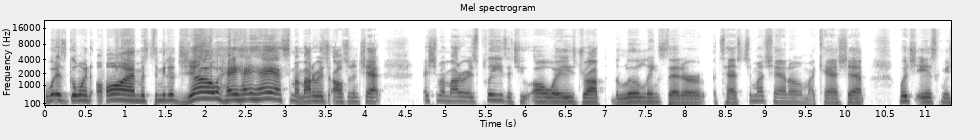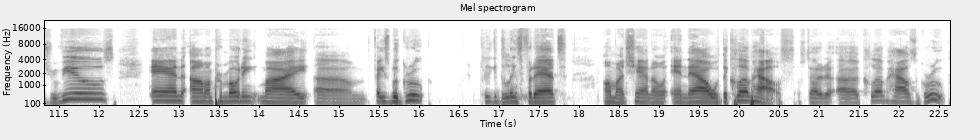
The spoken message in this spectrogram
what is going on, Mr. Mita Joe? Hey, hey, hey. I see my moderators also in the chat. Make sure my moderators, please, that you always drop the little links that are attached to my channel, my Cash App, which is Community Reviews. And um, I'm promoting my um, Facebook group. Please get the links for that on my channel. And now with the Clubhouse, I started a Clubhouse group,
